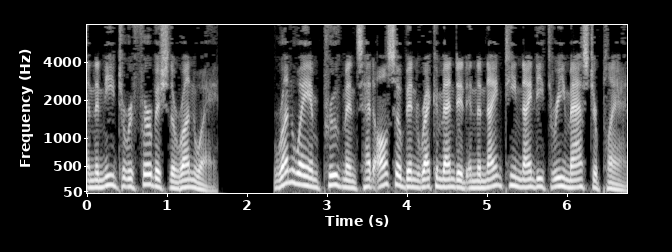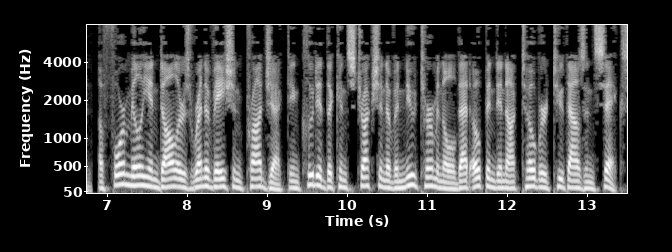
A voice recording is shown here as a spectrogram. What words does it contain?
and the need to refurbish the runway. Runway improvements had also been recommended in the 1993 master plan. A $4 million renovation project included the construction of a new terminal that opened in October 2006.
